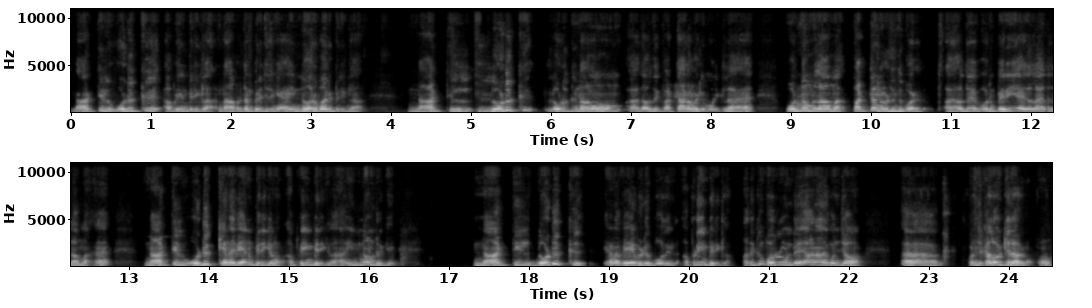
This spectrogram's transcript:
நாட்டில் ஒடுக்கு அப்படின்னு பிரிக்கலாம். நான் அப்படித்தான் பிரிச்சிருக்கேன். இன்னொரு மாதிரி பிரிக்கலாம். நாட்டில் லொடுக்கு லொடுக்குனாலும் அதாவது வட்டார வழிமுறைக்குல ஒன்றும் இல்லாம பட்டன் விழுந்து போயிடுது. அதாவது ஒரு பெரிய இதெல்லாம் இல்லாம நாட்டில் ஒடுக்கெனவேன்னு பிரிக்கணும். அப்படியும் பிரிக்கலாம். இன்னொன்று இருக்கு. நாட்டில் லொடுக்கு எனவே விடுபோது அப்படியும் பிரிக்கலாம். அதுக்கும் பொருள் உண்டு. ஆனா அது கொஞ்சம் கொஞ்சம் கலோக்கியலா இருக்கும்.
